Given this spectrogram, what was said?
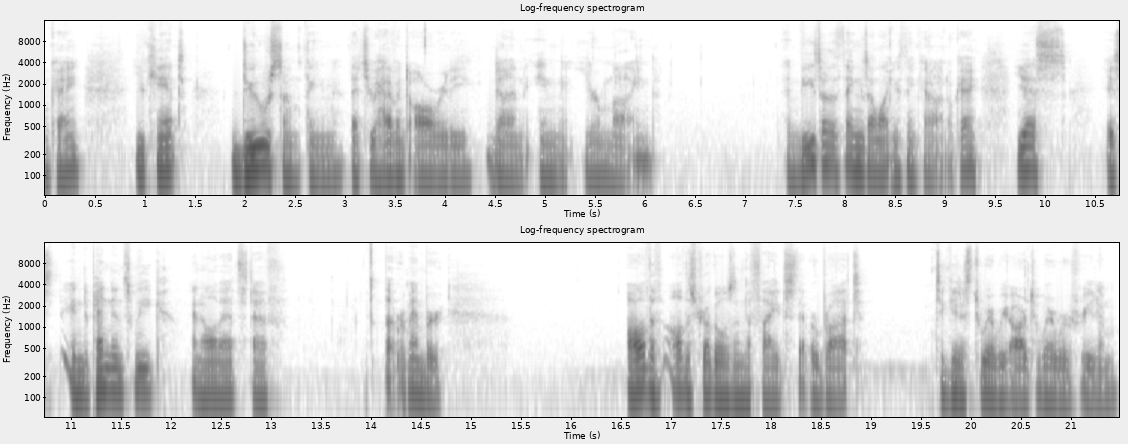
Okay? You can't do something that you haven't already done in your mind. And these are the things I want you thinking on, okay? Yes, it's Independence Week and all that stuff. But remember, all the all the struggles and the fights that were brought to get us to where we are, to where we're freedom,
